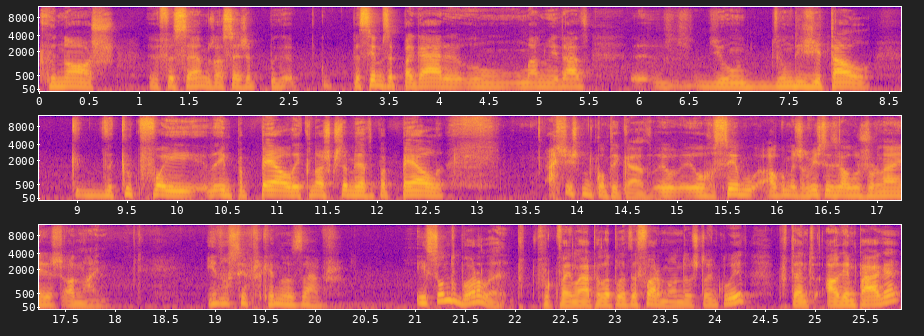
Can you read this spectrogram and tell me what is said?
que nós eh, façamos, ou seja, passemos a pagar um, uma anuidade eh, de um, de um digital que, daquilo que foi em papel e que nós gostamos é de papel. Acho isto muito complicado. Eu, eu recebo algumas revistas e alguns jornais online e não sei porque não os abro. E são de borla, porque vem lá pela plataforma onde eu estou incluído, portanto, alguém paga,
